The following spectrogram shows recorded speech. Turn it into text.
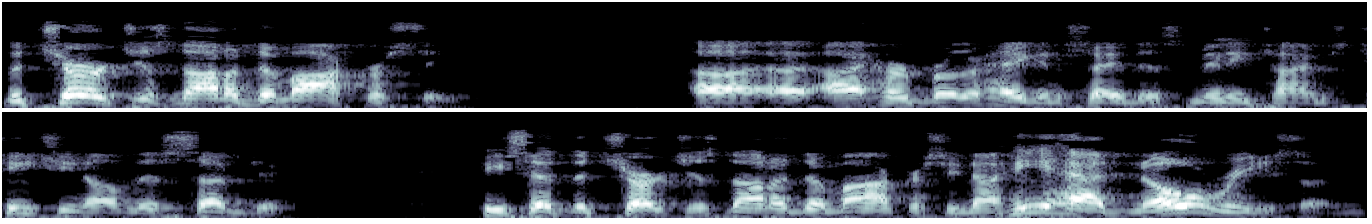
the church is not a democracy. Uh, I heard Brother Hagin say this many times teaching on this subject. He said the church is not a democracy. Now he had no reason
